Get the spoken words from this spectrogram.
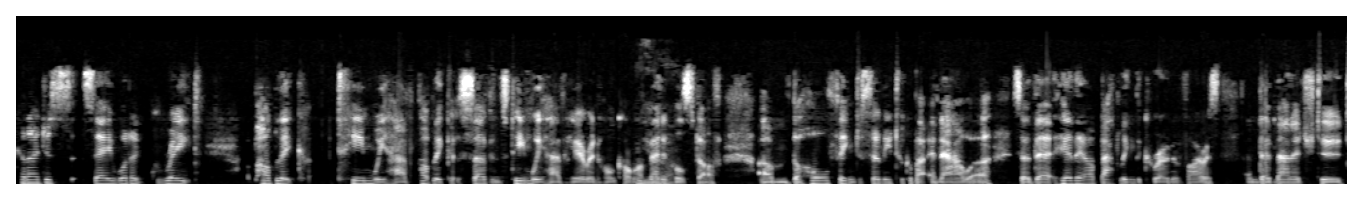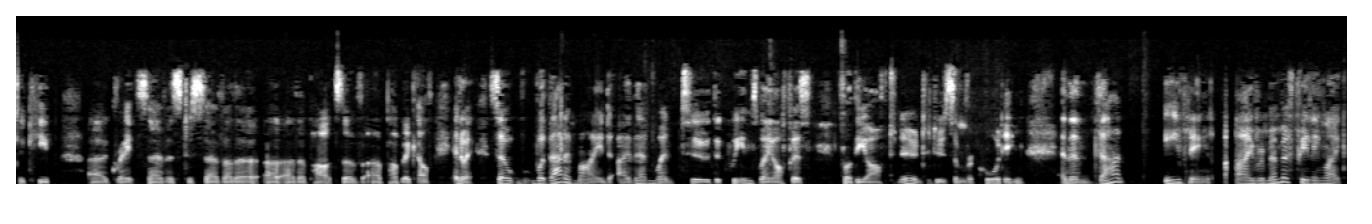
Can I just say what a great public team we have, public servants team we have here in Hong Kong, our yeah. medical staff, um, the whole thing just only took about an hour. So that here they are battling the coronavirus, and they managed to to keep uh, great service to serve other uh, other parts of uh, public health. Anyway, so with that in mind, I then went to the Queensway office for the afternoon to do some recording, and then that evening, I remember feeling like,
